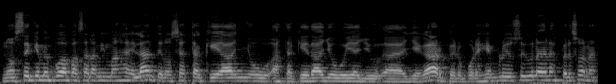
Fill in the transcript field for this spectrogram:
no sé qué me pueda pasar a mí más adelante, no sé hasta qué año, hasta qué edad yo voy a llegar, pero por ejemplo, yo soy una de las personas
